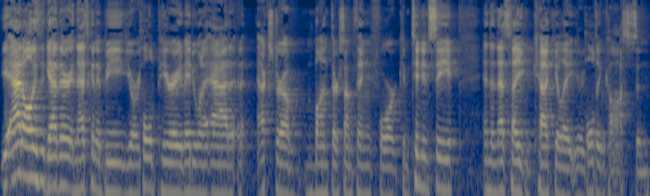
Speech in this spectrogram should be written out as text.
You add all these together, and that's going to be your hold period. Maybe you want to add an extra month or something for contingency, and then that's how you can calculate your holding costs. And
